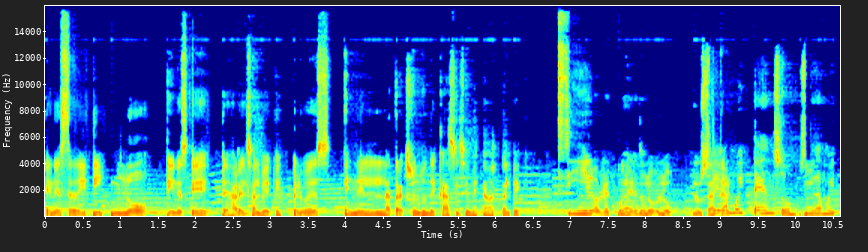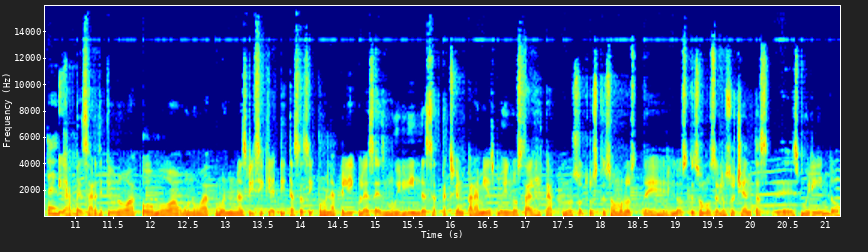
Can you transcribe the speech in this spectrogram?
En este de E.T. no tienes que dejar el salveque, pero es en el- la atracción donde casi se me acaba el salveque. Sí, lo recuerdo. lo, lo- Usted va muy tenso, usted va muy tenso. Y a pesar de que uno va cómodo, uno va como en unas bicicletitas, así como en la película, es, es muy linda esta atracción. Para mí es muy nostálgica. Nosotros que somos los de los que somos de los ochentas, es muy lindo.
